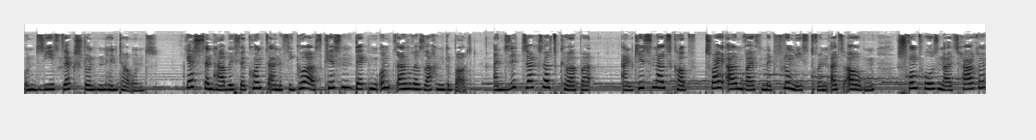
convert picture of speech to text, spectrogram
und sie ist sechs Stunden hinter uns. Gestern habe ich für Kunst eine Figur aus Kissen, Decken und andere Sachen gebaut. Ein Sitzsacks als Körper, ein Kissen als Kopf, zwei Armreifen mit Flummis drin als Augen, Strumpfhosen als Haare,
